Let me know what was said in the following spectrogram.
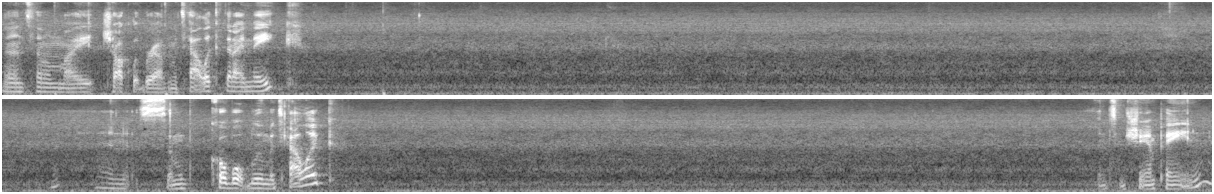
Then some of my chocolate brown metallic that I make. and some cobalt blue metallic. And some champagne.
